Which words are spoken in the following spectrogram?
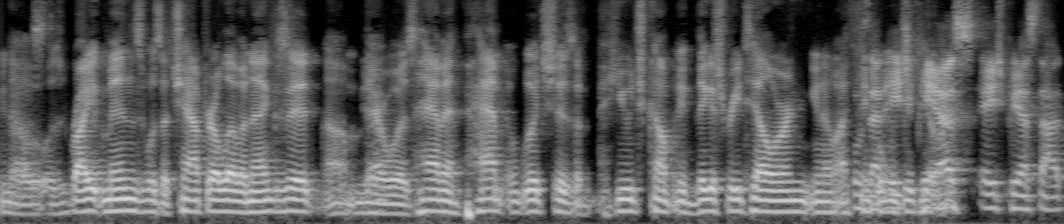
you know, best. it was Reitmans was a Chapter Eleven exit. Um, yep. there was Hammond, Hammond, which is a huge company, biggest retailer, and you know, I was think that HPS, HPS dot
